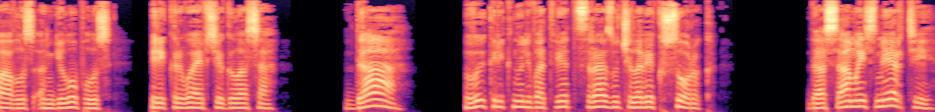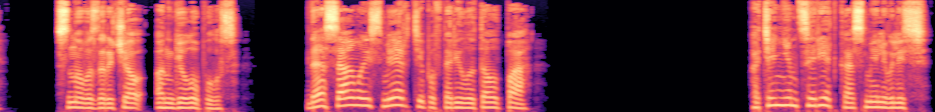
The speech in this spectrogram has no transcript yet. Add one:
Павлос Ангелополос, перекрывая все голоса. «Да!» — выкрикнули в ответ сразу человек сорок. «До самой смерти!» — снова зарычал Ангелополос. «До самой смерти!» — повторила толпа. Хотя немцы редко осмеливались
